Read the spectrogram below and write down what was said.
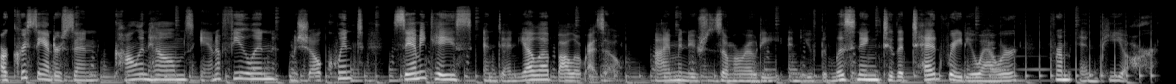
are Chris Anderson, Colin Helms, Anna Phelan, Michelle Quint, Sammy Case, and Daniela Balarezo. I'm Manoush Zomorodi, and you've been listening to the TED Radio Hour from NPR.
